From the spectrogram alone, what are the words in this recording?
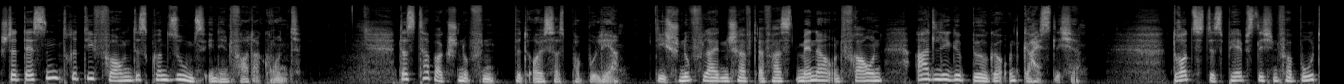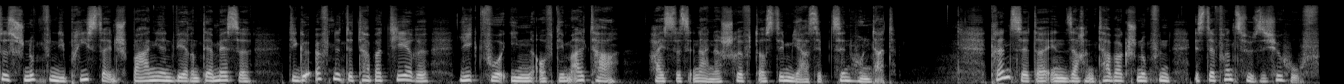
Stattdessen tritt die Form des Konsums in den Vordergrund. Das Tabakschnupfen wird äußerst populär. Die Schnupfleidenschaft erfasst Männer und Frauen, adlige Bürger und Geistliche. Trotz des päpstlichen Verbotes schnupfen die Priester in Spanien während der Messe. Die geöffnete Tabatiere liegt vor ihnen auf dem Altar, heißt es in einer Schrift aus dem Jahr 1700. Trendsetter in Sachen Tabakschnupfen ist der französische Hof.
